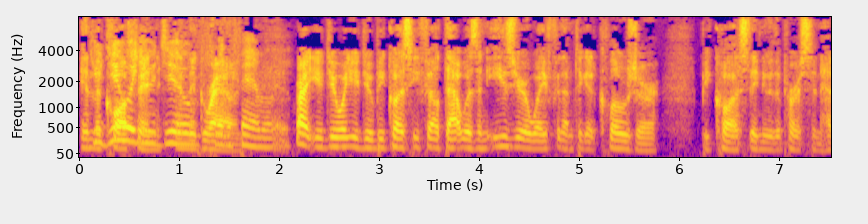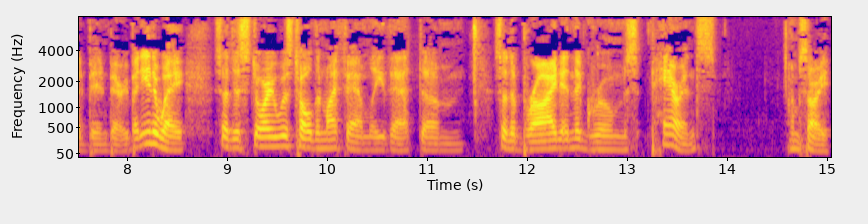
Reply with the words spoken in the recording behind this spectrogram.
in you the do what coffin you do in the ground. the family. Right, you do what you do because he felt that was an easier way for them to get closure because they knew the person had been buried. But either way, so the story was told in my family that um, so the bride and the groom's parents, I'm sorry,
